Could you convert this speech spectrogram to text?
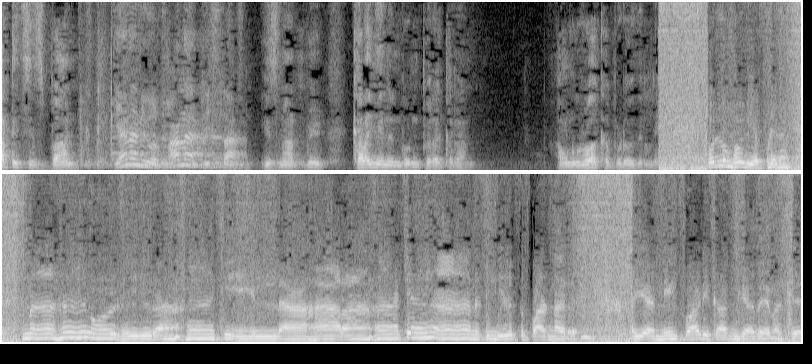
ஆர்டிஸ்ட் இஸ் பான் ஏன்னா நீ ஒரு பான் ஆர்டிஸ்ட் தான். இஸ் நாட் மேட் கலைஞன் என்பவன் பிறக்கிறான். அவன் உருவாக்கப்படுவதில்லை. சொல்லும்போது எப்படி நான் ஒரு ராஜி இல்லா ராஜான்னு இழுத்து பாடினாரு. ஐயா நீ பாடி காமிக்காத எனக்கு.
